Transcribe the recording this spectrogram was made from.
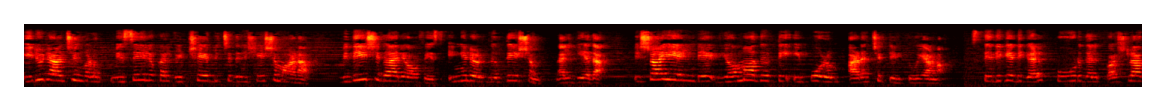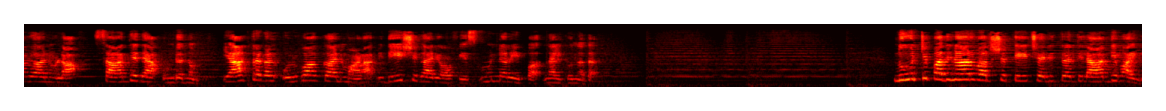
ഇരു രാജ്യങ്ങളും മിസൈലുകൾ വിക്ഷേപിച്ചതിന് ശേഷമാണ് വിദേശകാര്യ ഓഫീസ് ഇങ്ങനൊരു നിർദ്ദേശം നൽകിയത്. ഇസ്രായേലിന്റെ വ്യോമാതിർത്തി ഇപ്പോഴും അടച്ചിട്ടിരിക്കുകയാണ്. സ്ഥിതിഗതികൾ കൂടുതൽ വഷളാകാനുള്ള സാധ്യത ഉണ്ടെന്നും യാത്രകൾ ഒഴിവാക്കാനുമാണ് വിദേശകാര്യ ഓഫീസ് മുന്നറിയിപ്പ് നൽകുന്നത്. നൂറ്റി പതിനാറ് വർഷത്തെ ചരിത്രത്തിൽ ആദ്യമായി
